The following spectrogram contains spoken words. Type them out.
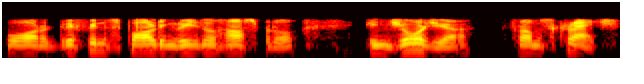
for Griffin Spalding Regional Hospital in Georgia from scratch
